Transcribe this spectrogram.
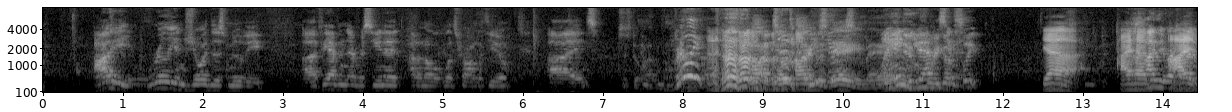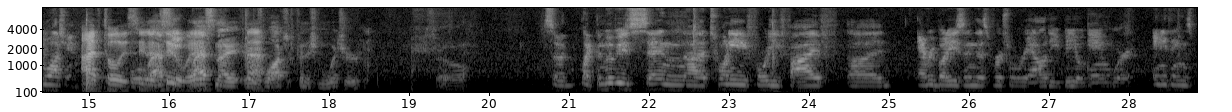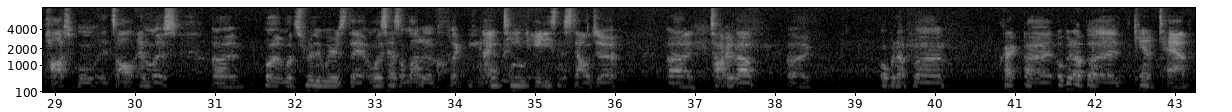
I really enjoyed this movie. Uh, if you haven't ever seen it, I don't know what's wrong with you. Uh, it's Just don't have enough. really don't have Dude, time are in you the serious? day, man. Wayne, you do you before haven't you go to seen it. sleep? yeah, I have. highly I, watching. I've totally Well, seen last, it too. Wayne. last night it was watching finishing Witcher. So So, like, the movie's set in uh, 2045. Uh, everybody's in this virtual reality video game where anything's possible. It's all endless. Uh, but what's really weird is that it always has a lot of, like, 1980s nostalgia. Uh, talking about uh, open up, uh, crack, uh, open up a can of tab.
